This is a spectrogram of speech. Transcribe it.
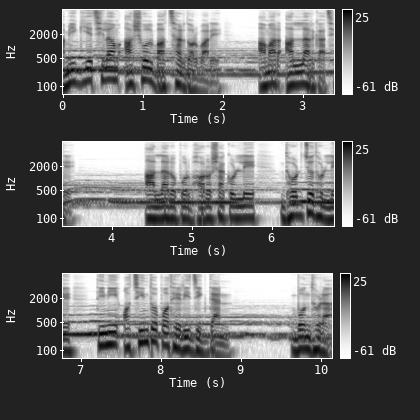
আমি গিয়েছিলাম আসল বাচ্চার দরবারে, আমার আল্লাহর কাছে। আল্লাহর ওপর ভরসা করলে, ধৈর্য ধরলে তিনি অচিন্ত পথে রিজিক দেন। বন্ধুরা,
